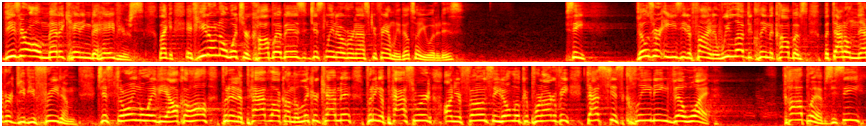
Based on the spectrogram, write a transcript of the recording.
These are all medicating behaviors. Like, if you don't know what your cobweb is, just lean over and ask your family. They'll tell you what it is. See, those are easy to find, and we love to clean the cobwebs, but that'll never give you freedom. Just throwing away the alcohol, putting a padlock on the liquor cabinet, putting a password on your phone so you don't look at pornography, that's just cleaning the what? Cobwebs, you see?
